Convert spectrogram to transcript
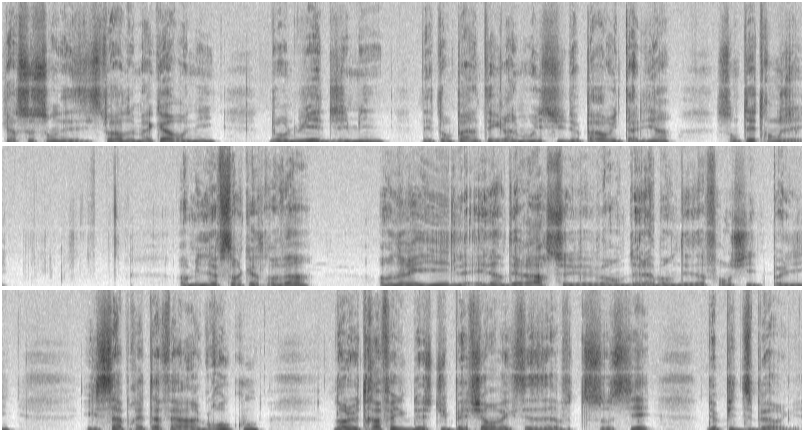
car ce sont des histoires de macaroni dont lui et Jimmy, n'étant pas intégralement issus de parents italiens, sont étrangers. En 1980, Henry Hill est l'un des rares survivants de la bande des affranchis de Polly. Il s'apprête à faire un gros coup dans le trafic de stupéfiants avec ses associés de Pittsburgh.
